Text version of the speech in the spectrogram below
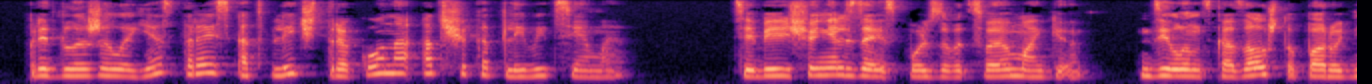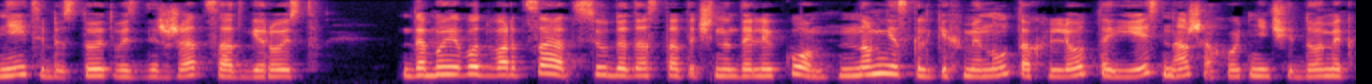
– предложила я, стараясь отвлечь дракона от щекотливой темы. «Тебе еще нельзя использовать свою магию. Дилан сказал, что пару дней тебе стоит воздержаться от геройств – до моего дворца отсюда достаточно далеко, но в нескольких минутах лета есть наш охотничий домик.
